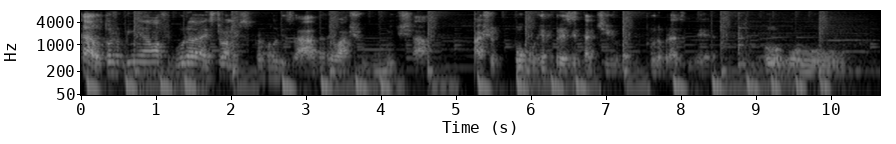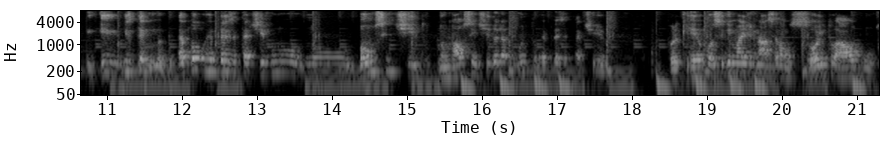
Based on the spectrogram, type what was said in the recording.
Cara, o Tom Jobim é uma figura extremamente supervalorizada. Eu acho muito chato. Acho pouco representativo da cultura brasileira. O, o- e- e- tem- é pouco representativo no, no bom sentido. No mau sentido, ele é muito representativo. Porque eu consigo imaginar, sei lá, uns oito álbuns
